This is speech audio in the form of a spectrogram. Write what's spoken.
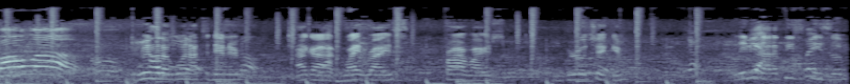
Bola. We ended up going out to dinner. I got white rice, fried rice, grilled chicken. Libby got a piece of pizza.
